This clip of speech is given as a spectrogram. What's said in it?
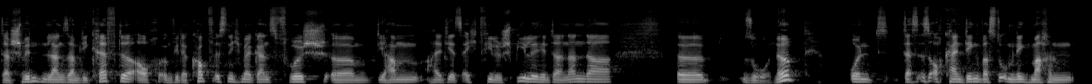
da schwinden langsam die Kräfte, auch irgendwie der Kopf ist nicht mehr ganz frisch, ähm, die haben halt jetzt echt viele Spiele hintereinander, äh, so, ne? Und das ist auch kein Ding, was du unbedingt machen,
